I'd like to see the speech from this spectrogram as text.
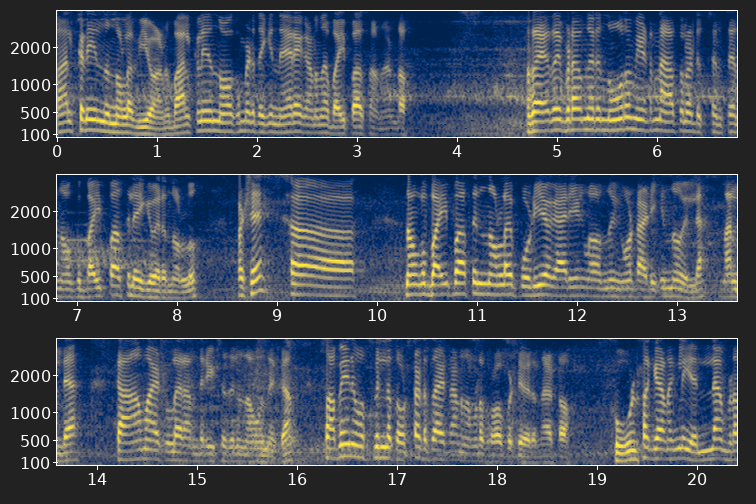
ബാൽക്കണിയിൽ നിന്നുള്ള വ്യൂ ആണ്. ബാൽക്കണിയിൽ നിന്ന് നോക്കുമ്പോഴത്തേക്കും നേരെ കാണുന്ന ബൈപ്പാസ് ആണ് കേട്ടോ. അതായത് ഇവിടെ നിന്നൊരു നൂറ് മീറ്ററിനകത്തുള്ള ഡിസ്റ്റൻസേ നമുക്ക് ബൈപ്പാസിലേക്ക് വരുന്നുള്ളൂ. പക്ഷേ നമുക്ക് ബൈപ്പാസിൽ നിന്നുള്ള പൊടിയോ കാര്യങ്ങളോ ഒന്നും ഇങ്ങോട്ട് അടിക്കുന്നതുമില്ല. നല്ല കാമായിട്ടുള്ള ഒരു അന്തരീക്ഷത്തിൽ നമുക്ക് നിൽക്കാം. സബൈൻ ഹോസ്പിറ്റലിന്റെ തൊട്ടടുത്തായിട്ടാണ് നമ്മുടെ പ്രോപ്പർട്ടി വരുന്നത് കേട്ടോ. സ്കൂൾസൊക്കെ ആണെങ്കിൽ എല്ലാം ഇവിടെ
